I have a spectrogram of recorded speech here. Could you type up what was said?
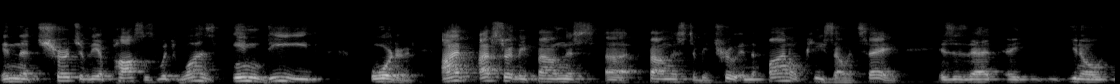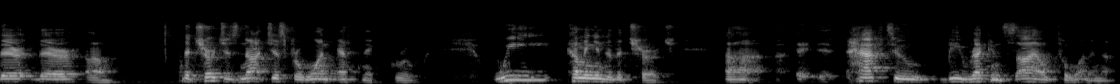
in the Church of the Apostles, which was indeed ordered. I've, I've certainly found this uh, found this to be true. And the final piece I would say is is that uh, you know there there um, the church is not just for one ethnic group we coming into the church uh, have to be reconciled to one another.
